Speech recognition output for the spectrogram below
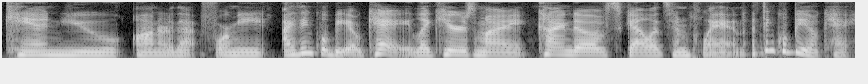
Can you honor that for me? I think we'll be okay. Like, here's my kind of skeleton plan. I think we'll be okay.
